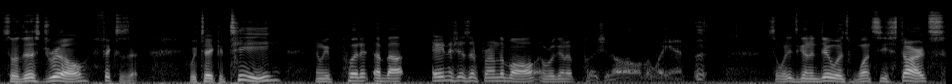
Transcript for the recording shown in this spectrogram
So this drill fixes it. We take a tee and we put it about eight inches in front of the ball and we're gonna push it all the way in. So what he's gonna do is once he starts,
